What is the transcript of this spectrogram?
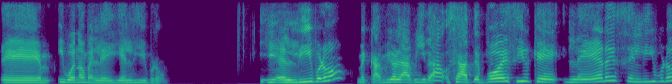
eh, y bueno, me leí el libro. Y el libro me cambió la vida, o sea, te puedo decir que leer ese libro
